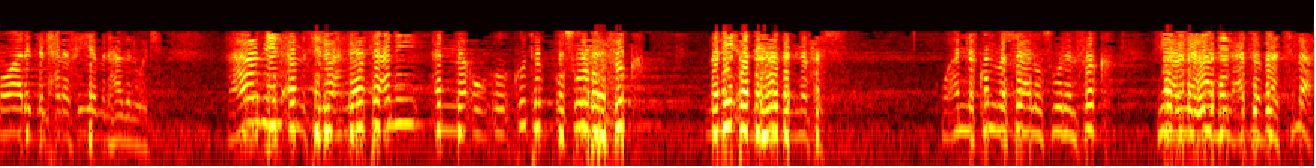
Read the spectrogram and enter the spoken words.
موارد الحنفية من هذا الوجه. هذه الأمثلة لا تعني أن كتب أصول الفقه مليئة بهذا النفس وأن كل مسائل أصول الفقه هي على هذه العتبات. لا.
